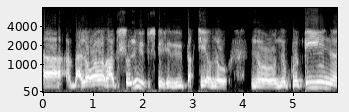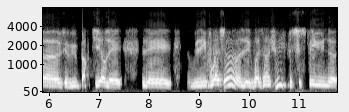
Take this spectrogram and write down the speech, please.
à, l'horreur absolue, puisque j'ai vu partir nos, nos, nos copines, euh, j'ai vu partir les, les, les voisins, les voisins juifs, parce que c'était une,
